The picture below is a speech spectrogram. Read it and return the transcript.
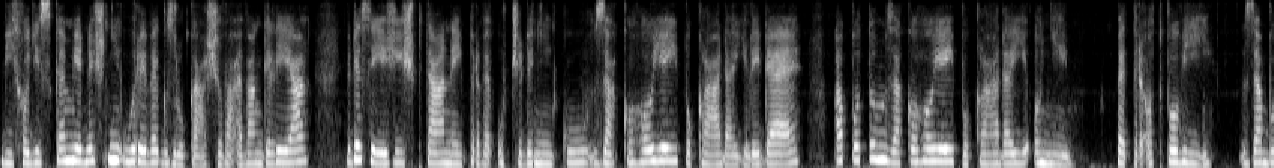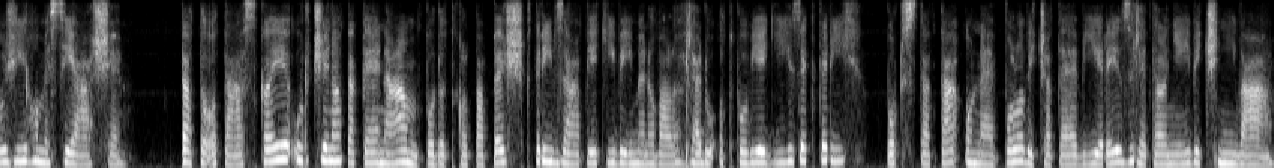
Východiskem je dnešní úryvek z Lukášova Evangelia, kde se Ježíš ptá nejprve učedníků, za koho jej pokládají lidé a potom za koho jej pokládají oni. Petr odpoví, za božího mesiáše. Tato otázka je určena také nám, podotkl papež, který v zápětí vyjmenoval řadu odpovědí, ze kterých podstata oné polovičaté víry zřetelněji vyčnívá.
